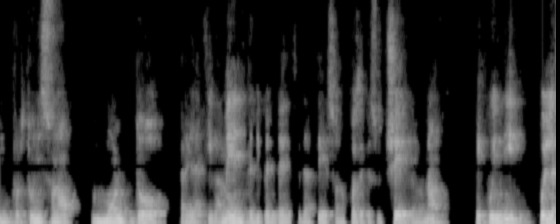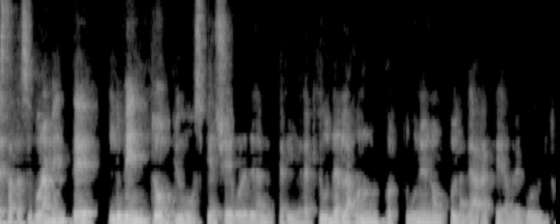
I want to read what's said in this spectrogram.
infortuni sono molto relativamente dipendenti da te, sono cose che succedono, no? E quindi quello è stato sicuramente l'evento più spiacevole della mia carriera, chiuderla con un infortunio e non con la gara che avrei voluto.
